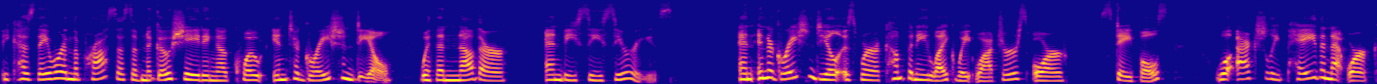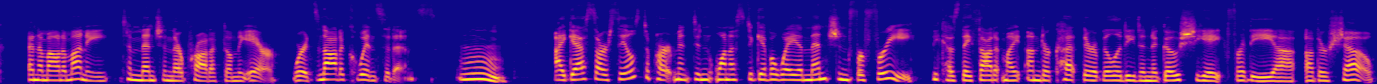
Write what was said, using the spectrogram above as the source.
because they were in the process of negotiating a quote integration deal with another NBC series. An integration deal is where a company like Weight Watchers or Staples will actually pay the network an amount of money to mention their product on the air, where it's not a coincidence. mm. I guess our sales department didn't want us to give away a mention for free because they thought it might undercut their ability to negotiate for the uh, other show.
